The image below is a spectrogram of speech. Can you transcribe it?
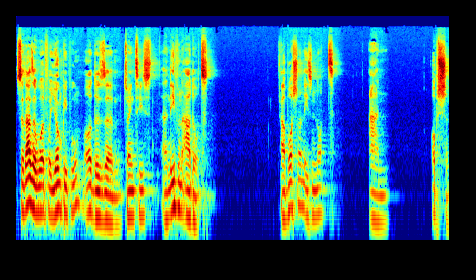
So that's a word for young people, all those um, 20s, and even adults. Abortion is not an option.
